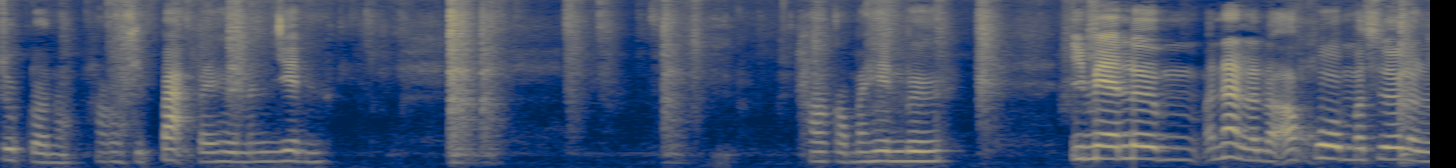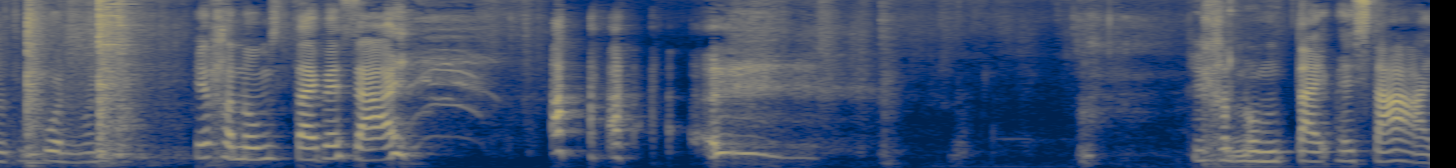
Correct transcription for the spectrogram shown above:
สุกแล้วเนาะเขาก็สิปะไปเฮ้ยมันเย็นเขาก็มาเห็นเบอร์อีเมลเริ่มอันนั้นแล้วเนาะเอาโคมมาเสื้อแล้วทุกคนมันเฮ็ดขนมสไตล์แพซ้ายเฮ็ดขนมไตไพซ้าย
